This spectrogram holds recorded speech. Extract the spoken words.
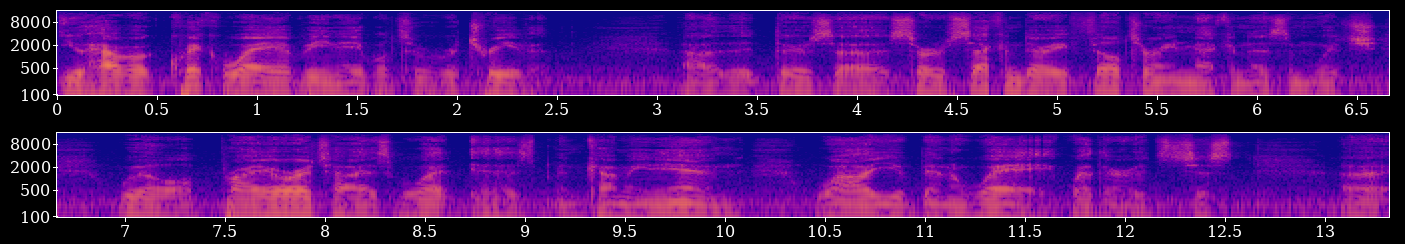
you have a quick way of being able to retrieve it. Uh, there's a sort of secondary filtering mechanism which will prioritize what has been coming in while you've been away, whether it's just uh,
